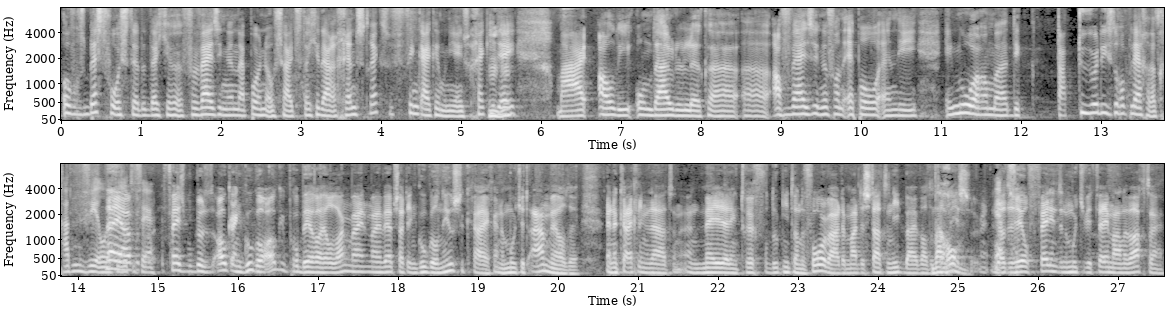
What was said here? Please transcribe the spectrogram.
overigens best voorstellen dat je verwijzingen naar porno-sites... dat je daar een grens trekt. Dat vind ik eigenlijk helemaal niet eens een gek Mhm. idee. Maar al die onduidelijke eh, afwijzingen van Apple... en die enorme dictatuur die ze erop leggen... dat gaat nu veel en Nou veel ja, te ver. Facebook doet het ook en Google ook. Ik probeer al heel lang mijn, mijn website in Google Nieuws te krijgen. En dan moet je het aanmelden. En dan krijg je inderdaad een, een mededeling terug. Voldoet niet aan de voorwaarden. Maar er staat er niet bij wat het Waarom? dan is. En Ja. Dat is heel vervelend. En dan moet je weer twee maanden wachten. En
